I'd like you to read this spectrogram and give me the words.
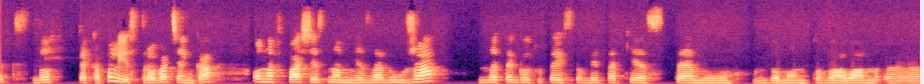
X, taka poliestrowa, cienka. Ona w pasie jest na mnie za duża, Dlatego tutaj sobie takie z temu domontowałam e,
